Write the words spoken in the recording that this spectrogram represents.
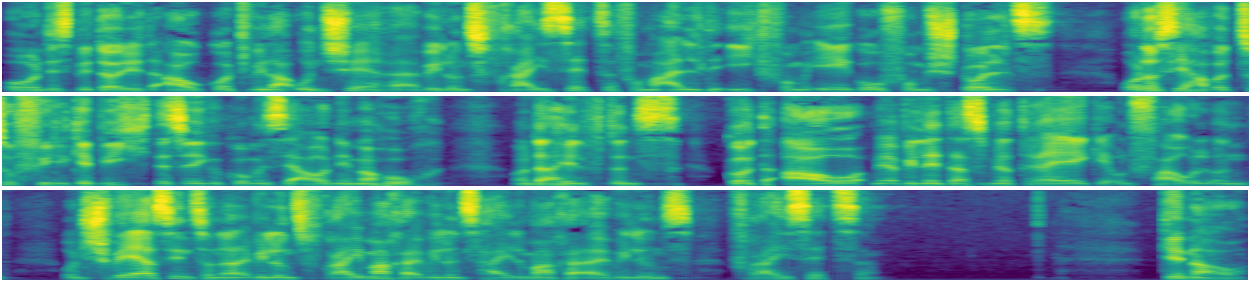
Und das bedeutet auch, Gott will auch uns scheren. Er will uns freisetzen vom alten Ich, vom Ego, vom Stolz. Oder sie haben zu viel Gewicht, deswegen kommen sie auch nicht mehr hoch. Und da hilft uns Gott auch. Er will nicht, dass wir träge und faul und und schwer sind, sondern er will uns frei machen, er will uns heil machen, er will uns freisetzen. Genau.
